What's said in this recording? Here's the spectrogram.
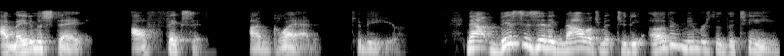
I made a mistake. I'll fix it. I'm glad to be here. Now, this is an acknowledgement to the other members of the team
